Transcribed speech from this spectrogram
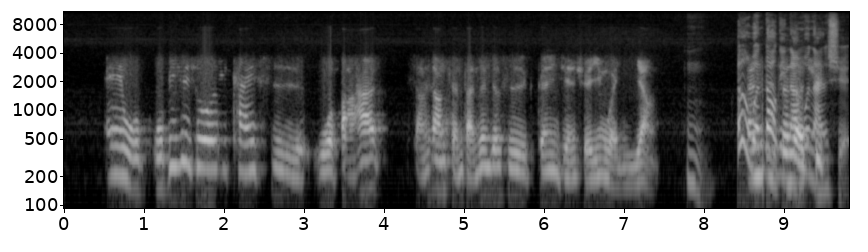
哎、我我必须说，一开始我把它想象成，反正就是跟以前学英文一样。嗯，俄文到底难不难学？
